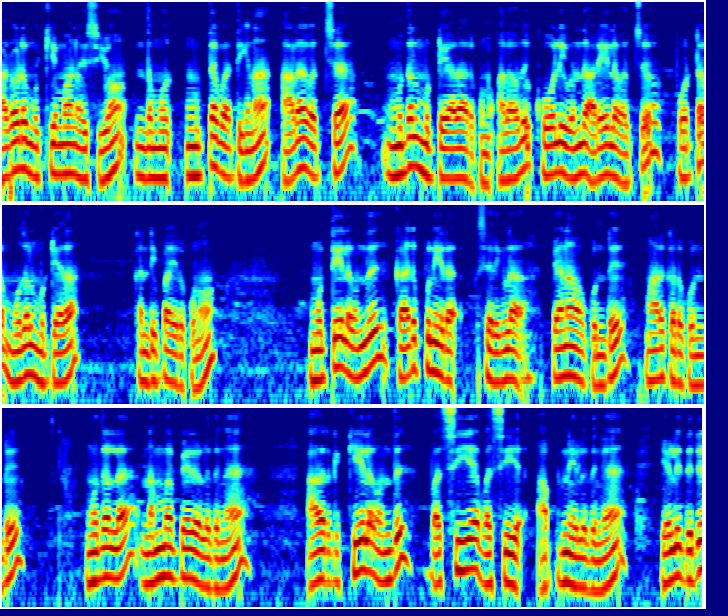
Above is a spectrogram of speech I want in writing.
அதோட முக்கியமான விஷயம் இந்த மு முட்டை பார்த்திங்கன்னா அடை வச்ச முதல் முட்டையாக தான் இருக்கணும். அதாவது கோழி வந்து அடையில் வச்சு போட்ட முதல் முட்டையாக தான் கண்டிப்பாக இருக்கணும். முட்டையில் வந்து கருப்பு நீரை சரிங்களா? பேனாவை கொண்டு மார்க்கரை கொண்டு முதல்ல நம்ம பேர் எழுதுங்க. அதற்கு கீழே வந்து வசிய வசிய அப்படின்னு எழுதுங்க. எழுதிட்டு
